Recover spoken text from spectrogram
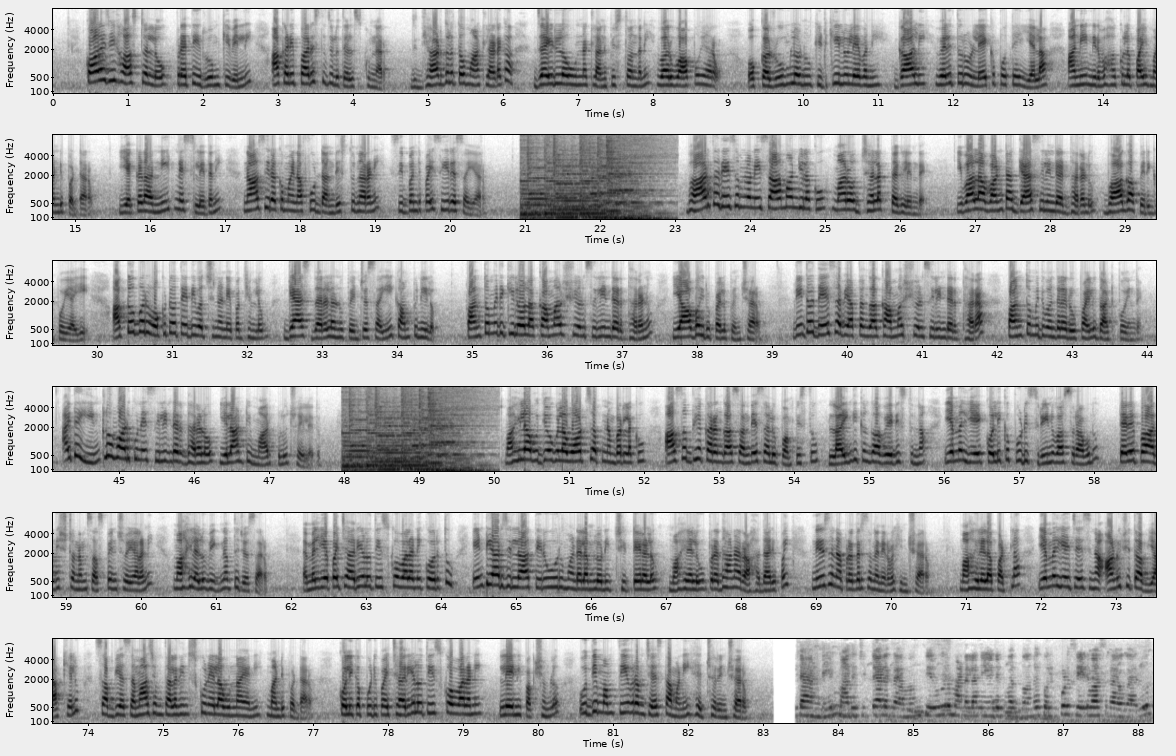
కాలేజీ హాస్టల్లో ప్రతి రూమ్కి వెళ్ళి అక్కడి పరిస్థితులు తెలుసుకున్నారు. విద్యార్థులతో మాట్లాడగా జైల్లో ఉన్నట్లు అనిపిస్తోందని వారు వాపోయారు. ఒక్క రూమ్లోనూ కిటికీలు లేవని గాలి వెలుతురు లేకపోతే ఎలా అని నిర్వాహకులపై మండిపడ్డారు. ఎక్కడా నీట్నెస్ లేదని నాసి రకమైన ఫుడ్ అందిస్తున్నారని సిబ్బందిపై సీరియస్ అయ్యారు. భారతదేశంలోని సామాన్యులకు మరో ఝలక్ తగిలిందే. ఇవాళ వంట గ్యాస్ సిలిండర్ ధరలు బాగా పెరిగిపోయాయి. అక్టోబర్ ఒకటో తేదీ వచ్చిన నేపథ్యంలో గ్యాస్ ధరలను పెంచేశాయి కంపెనీలు. పంతొమ్మిది కిలోల కమర్షియల్ సిలిండర్ ధరను యాభై రూపాయలు పెంచారు. దీంతో దేశవ్యాప్తంగా కమర్షియల్ సిలిండర్ ధర పంతొమ్మిది వందల రూపాయలు దాటిపోయింది. అయితే ఇంట్లో వాడుకునే సిలిండర్ ధరలో ఎలాంటి మార్పులు చేయలేదు. మహిళా ఉద్యోగుల వాట్సాప్ నంబర్లకు అసభ్యకరంగా సందేశాలు పంపిస్తూ లైంగికంగా వేధిస్తున్న ఎమ్మెల్యే కొలికపూడి శ్రీనివాసరావును తెదేపా అధిష్టానం సస్పెండ్ చేయాలని మహిళలు విజ్ఞప్తి చేశారు. ఎమ్మెల్యేపై చర్యలు తీసుకోవాలని కోరుతూ ఎన్టీఆర్ జిల్లా తిరువూరు మండలంలోని చిట్టేలలో మహిళలు ప్రధాన రహదారిపై నిరసన ప్రదర్శన నిర్వహించారు. మహిళల పట్ల ఎమ్మెల్యే చేసిన అనుచిత వ్యాఖ్యలు సభ్య సమాజం తలదించుకునేలా ఉన్నాయని మండిపడ్డారు. కొలికపూడిపై చర్యలు తీసుకోవాలని లేని పక్షంలో ఉద్యమం తీవ్రం చేస్తామని హెచ్చరించారు. అండి మాది చిట్టాల గ్రామం తిరువురు మండల నియోజకవర్గంలో కొలిపూడి శ్రీనివాసరావు గారు.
